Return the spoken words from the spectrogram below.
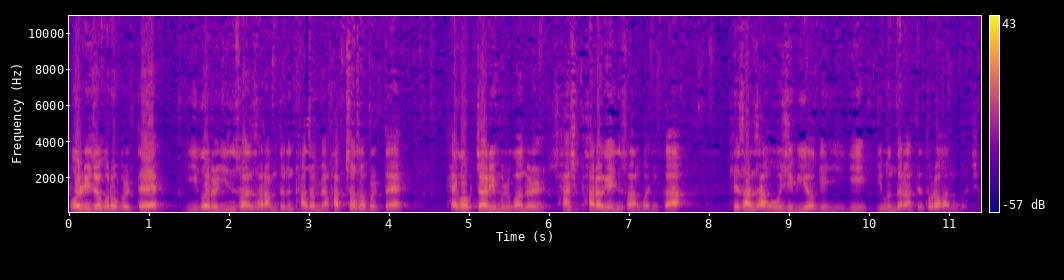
원리적으로 볼 때 이거를 인수한 사람들은 5명 합쳐서 볼 때 100억짜리 물건을 48억에 인수한 거니까 계산상 52억의 이익이 이분들한테 돌아가는 거죠.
